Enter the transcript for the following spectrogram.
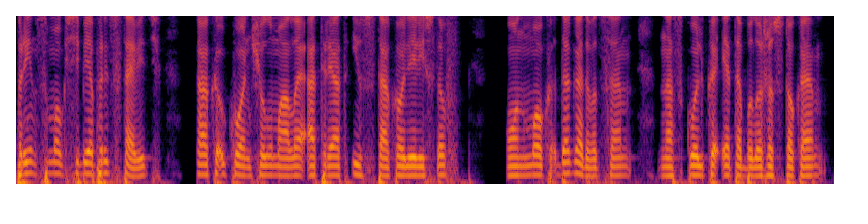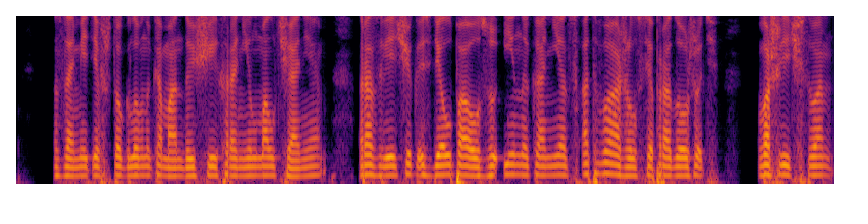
Принц мог себе представить, как кончил малый отряд из ста кавалеристов. Он мог догадываться, насколько это было жестоко. Заметив, что главнокомандующий хранил молчание, разведчик сделал паузу и, наконец, отважился продолжить. «Ваше Величество,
